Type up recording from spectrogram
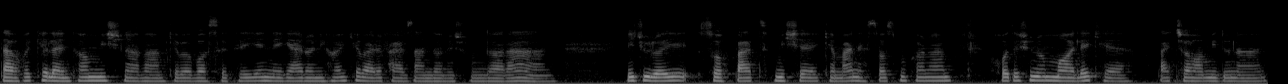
در واقع client ها میشنوم که به واسطه نگرانی هایی که برای فرزندانشون دارن یه جورایی صحبت میشه که من احساس می‌کنم خودشونو مالک بچه ها می‌دونن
